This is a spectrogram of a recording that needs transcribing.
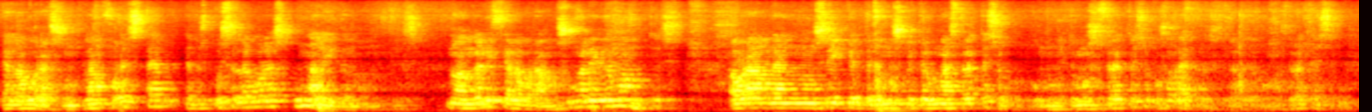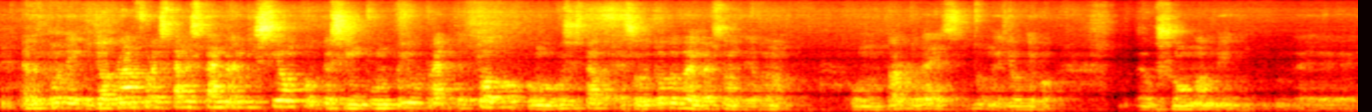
elaboras un plan forestal e despois elaboras unha lei de montes. No, en Galicia elaboramos unha lei de montes, ahora andan, non sei que tenemos que ter unha estrategia, porque como non temos estrategia, pois pues, ahora é unha estrategia. E despois digo, o plan forestal está en revisión porque se incumpriu todo, como vos estaba, e sobre todo da inversión, de non, Комунтар Одеси, ну, не un home eh,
